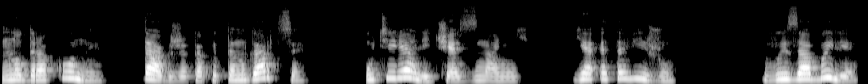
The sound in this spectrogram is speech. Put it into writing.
но драконы так же, как и тенгарцы, утеряли часть знаний. Я это вижу. Вы забыли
